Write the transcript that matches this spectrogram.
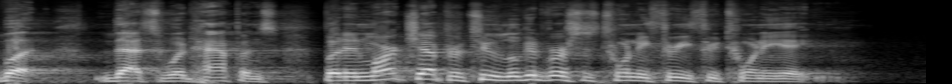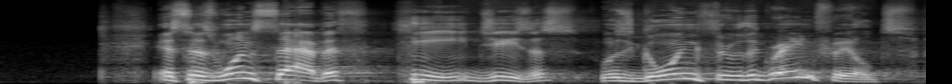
but that's what happens. But in Mark chapter 2, look at verses 23 through 28. It says, One Sabbath, he, Jesus, was going through the grain fields.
